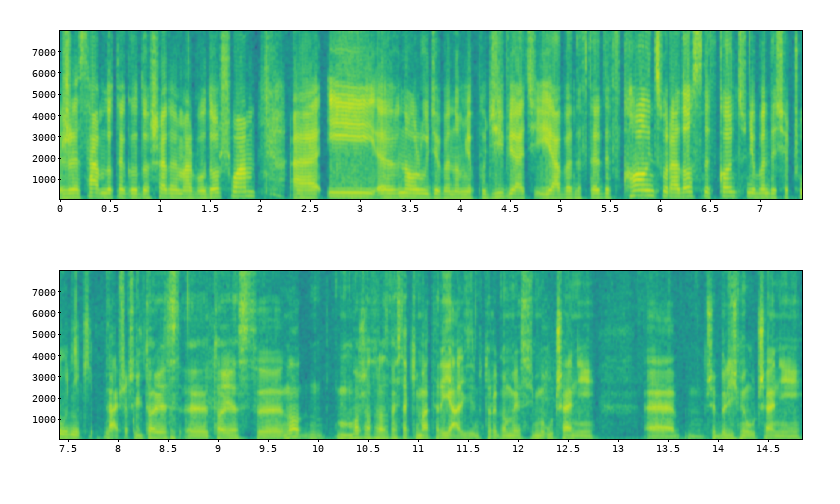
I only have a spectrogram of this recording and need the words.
że sam do tego doszedłem albo doszłam e, i e, no ludzie będą mnie podziwiać i ja będę wtedy w końcu radosny, w końcu nie będę się czuł nikim. Tak, czyli to jest, e, to jest, e, no, można to nazwać taki materializm, którego my jesteśmy uczeni, e, czy byliśmy uczeni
